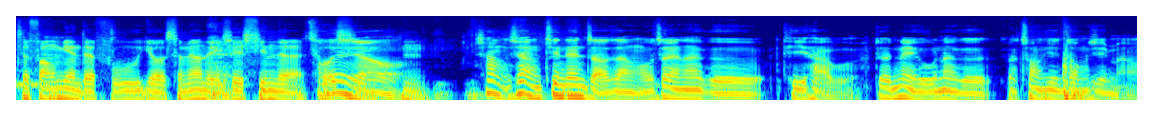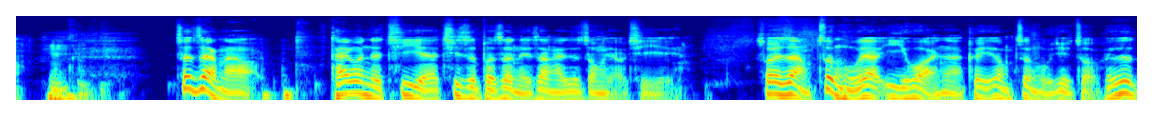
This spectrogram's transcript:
这方面的服务有什么样的一些新的措施？哦、嗯，像像今天早上我在那个 T Hub 就内湖那个创新中心嘛，嗯，是这样的哦，台湾的企业七十 percent 以上还是中小企业。所以这样，政府要异化，你可以用政府去做。可是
